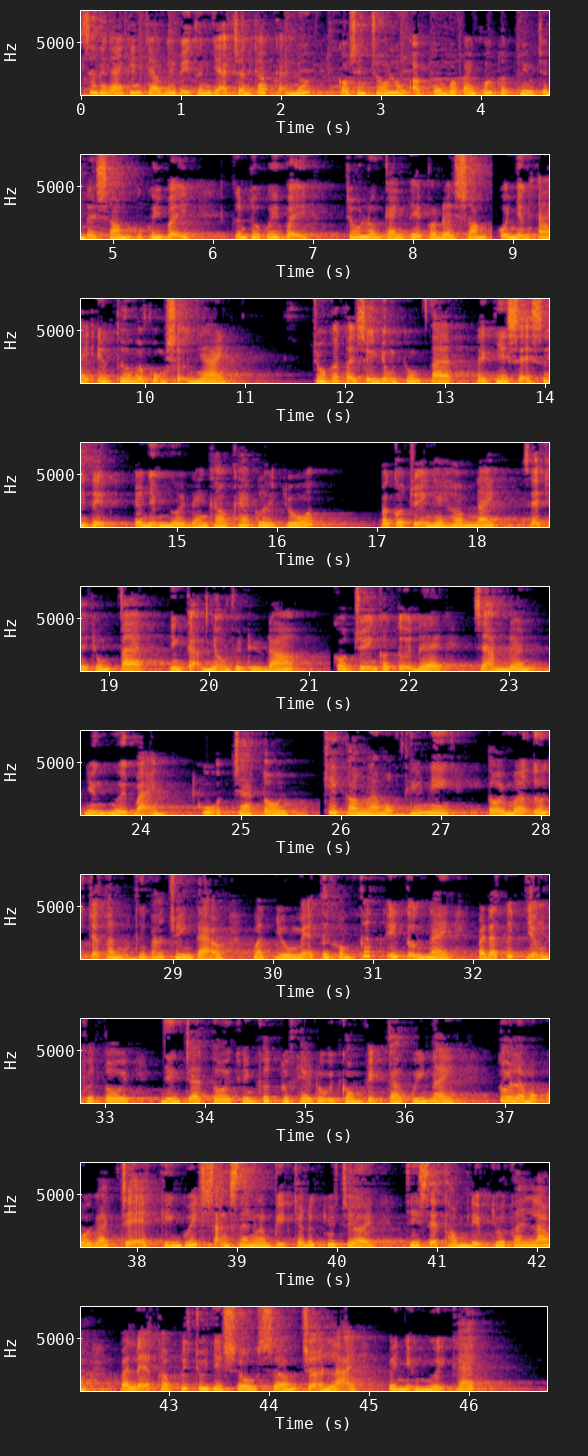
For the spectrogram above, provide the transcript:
Xin thân ái kính chào quý vị thính giả trên khắp cả nước. Cầu xin Chúa luôn ở cùng và ban phước thật nhiều trên đời sống của quý vị. Kính thưa quý vị, Chúa luôn can thiệp vào đời sống của những ai yêu thương và phụng sự Ngài. Chúa có thể sử dụng chúng ta để chia sẻ sứ điệp cho những người đang khao khát lời Chúa. Và câu chuyện ngày hôm nay sẽ cho chúng ta những cảm nhận về điều đó. Câu chuyện có tựa đề chạm đến những người bạn của cha tôi. Khi còn là một thiếu niên, Tôi mơ ước trở thành một thứ báo truyền đạo, mặc dù mẹ tôi không thích ý tưởng này và đã tức giận với tôi, nhưng cha tôi khuyến khích tôi theo đuổi công việc cao quý này. Tôi là một cô gái trẻ kiên quyết sẵn sàng làm việc cho Đức Chúa Trời, chia sẻ thông điệp Chúa Thái Lâm và lẽ thật Đức Chúa Giêsu sớm trở lại với những người khác.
